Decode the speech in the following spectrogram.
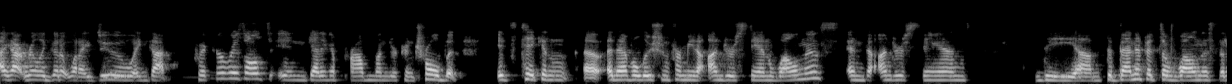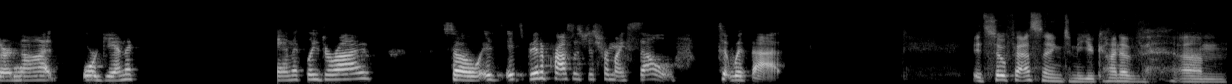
i got really good at what i do and got quicker results in getting a problem under control but it's taken uh, an evolution for me to understand wellness and to understand the um, the benefits of wellness that are not organic organically derived so it, it's been a process just for myself to, with that it's so fascinating to me. You kind of, um,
